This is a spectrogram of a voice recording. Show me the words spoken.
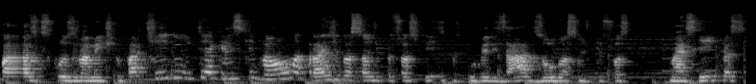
quase exclusivamente do partido e tem aqueles que vão atrás de doação de pessoas físicas pulverizadas ou doação de pessoas mais ricas.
